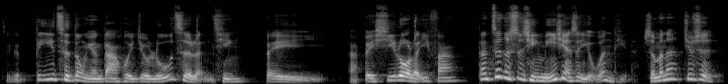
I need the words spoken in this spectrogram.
这个第一次动员大会就如此冷清，被啊被奚落了一番。但这个事情明显是有问题的，什么呢？就是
